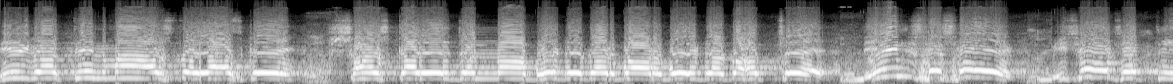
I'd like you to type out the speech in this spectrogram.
দীর্ঘ তিন মাস ধরে আজকে সংস্কারের জন্য বৈঠকের পর বৈঠক হচ্ছে। দিন শেষে বিশেষ একটি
